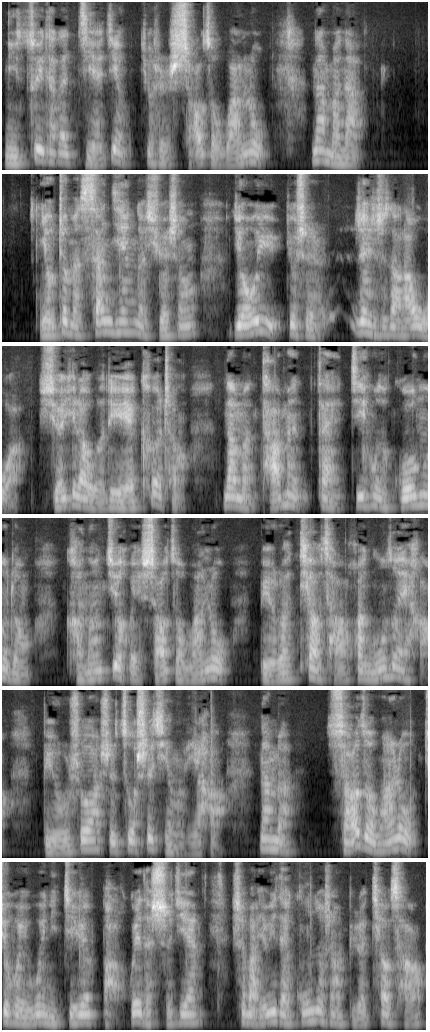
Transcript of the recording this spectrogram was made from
你最大的捷径就是少走弯路。那么呢，有这么三千个学生，由于就是认识到了我，学习了我的这些课程。那么他们在今后的工作中可能就会少走弯路，比如说跳槽换工作也好，比如说是做事情也好，那么少走弯路就会为你节约宝贵的时间，是吧？由于在工作上，比如说跳槽，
